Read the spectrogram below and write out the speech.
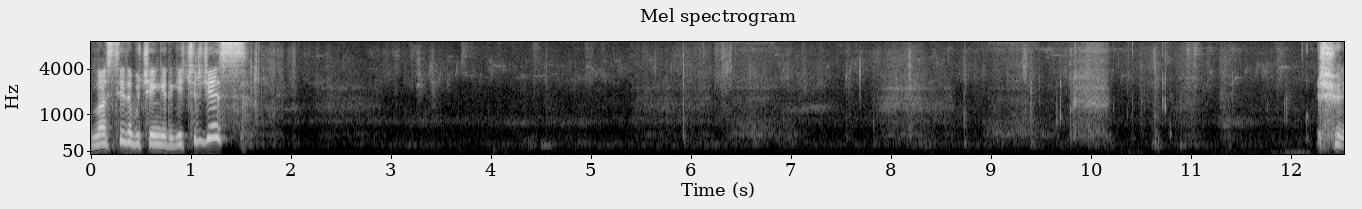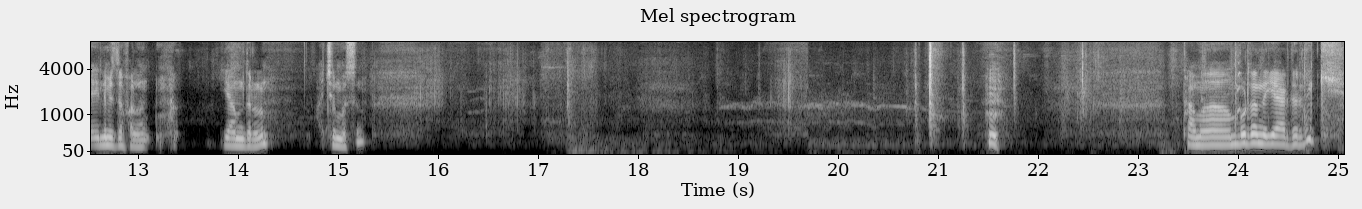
Lastiği de bu çengeli geçireceğiz. Şöyle elimizde falan yamdıralım. Açılmasın. Tamam. Buradan da gerdirdik.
